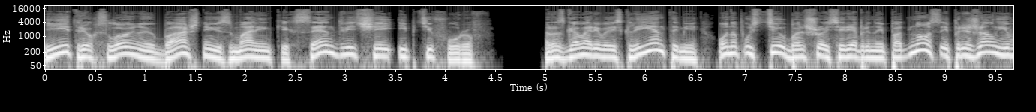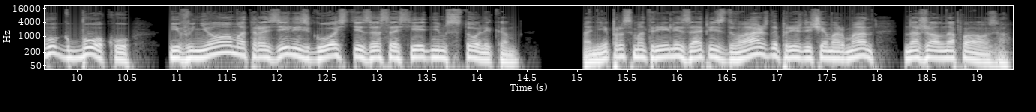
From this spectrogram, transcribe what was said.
и трехслойную башню из маленьких сэндвичей и птифуров. Разговаривая с клиентами, он опустил большой серебряный поднос и прижал его к боку, и в нем отразились гости за соседним столиком. Они просмотрели запись дважды, прежде чем Арман нажал на паузу.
